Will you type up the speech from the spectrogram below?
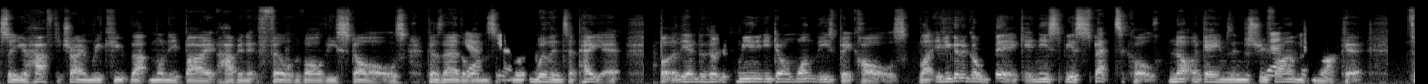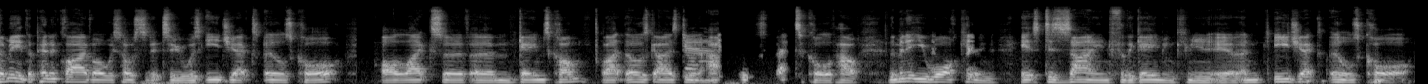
So you have to try and recoup that money by having it filled with all these stalls because they're the Yeah, ones yeah. willing to pay it. But at the end of the day the community don't want these big halls. Like if you're going to go big it needs to be a spectacle not a games industry Yeah, farmers market. For me the pinnacle i've always hosted it to was egx earls court or likes of um, Gamescom, like those guys do an absolute spectacle of how the minute you walk in, it's designed for the gaming community. And EGX Earl's Court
